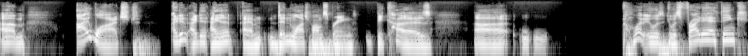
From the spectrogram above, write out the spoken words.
um, I watched. I didn't. I didn't. I ended up, I um, didn't watch Palm Springs because, uh, what it was. It was Friday, I think,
